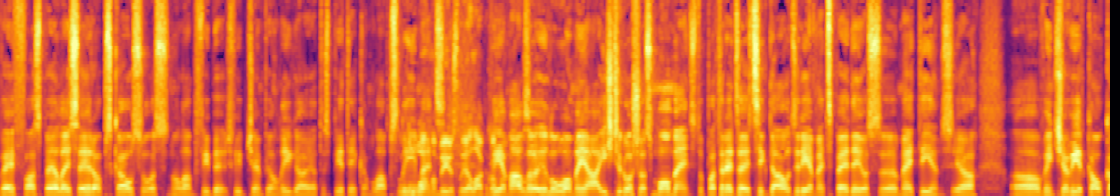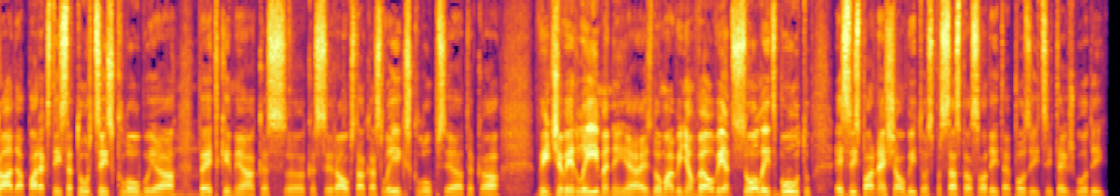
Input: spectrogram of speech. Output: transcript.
VFA spēlējis Eiropas kausos, nu labi, FIBA, čempionu līgā, ja tas pietiekami labs līmenis. Loma bijusi lielāka. Vienmēr loma, jā, izšķirošos momentus, tu pat redzēji, cik daudz ir iemetis pēdējos metienus, jā. Uh, viņš jau ir kaut kādā parakstījis ar Turcijas klubu, jā, mm. Petkim, jā, kas, kas ir augstākās līgas klubs. Jā, viņš jau ir līmenī. Jā. Es domāju, viņam vēl viens solīts būtu. Es vispār nešaubītos par saspēles vadītāju pozīciju, teikšu godīgi.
